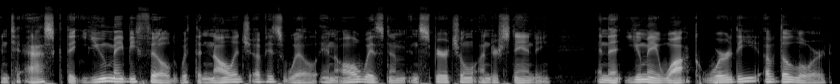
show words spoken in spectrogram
and to ask that you may be filled with the knowledge of his will in all wisdom and spiritual understanding, and that you may walk worthy of the Lord,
